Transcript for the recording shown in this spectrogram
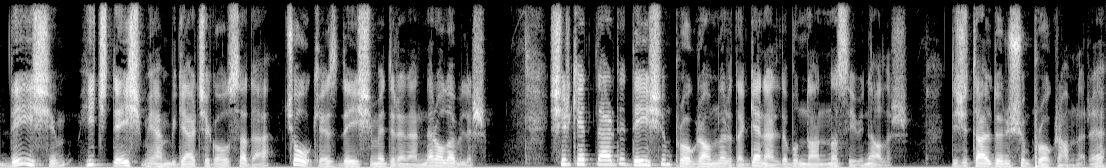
Değişim hiç değişmeyen bir gerçek olsa da çoğu kez değişime direnenler olabilir. Şirketlerde değişim programları da genelde bundan nasibini alır dijital dönüşüm programları,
